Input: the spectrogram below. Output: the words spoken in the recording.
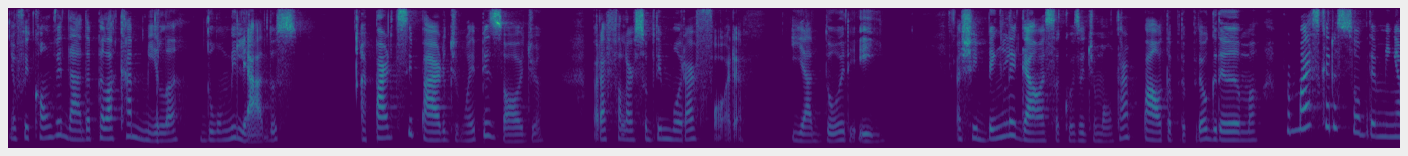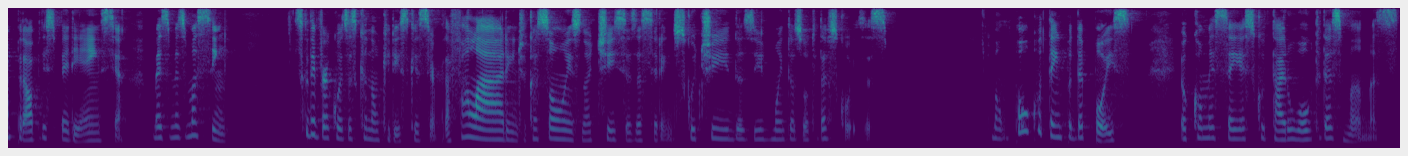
eu fui convidada pela Camila do Humilhados a participar de um episódio para falar sobre morar fora. E adorei. Achei bem legal essa coisa de montar pauta para o programa, por mais que era sobre a minha própria experiência, mas mesmo assim, escrever coisas que eu não queria esquecer para falar, indicações, notícias a serem discutidas e muitas outras coisas. Bom, pouco tempo depois, eu comecei a escutar o Outras Mamas,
